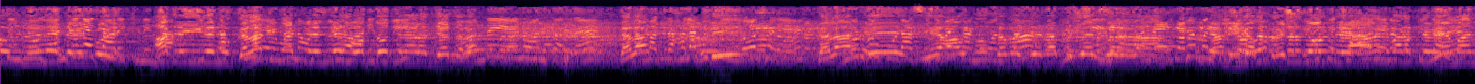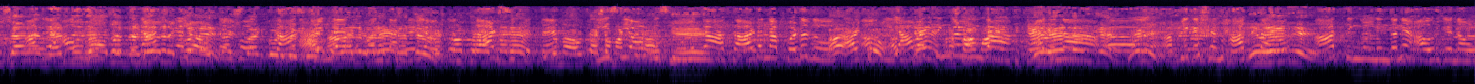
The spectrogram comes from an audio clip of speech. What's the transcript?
ಅವ್ರು ನಿರ್ಣಯ ತೆಗೆದುಕೊಳ್ಳಿ. ಆದ್ರೆ ಈಗ ನೀವು ಗಲಾಟೆ ಮಾಡ್ತೀರಿ ಅಂತ ಹೇಳಿ ಅವಾಗ ತೋತಿನಾಳ ಅಂತ ಹೇಳ್ತಾರ. ಒಂದೇ ಏನು ಅಂತಂದ್ರೆ ಗಲಾಟೆ- ಗಲಾಟೆ ಸಮಸ್ಯೆನ ಬಗೆಹರಿಸೋಲ್ಲ. ಈಗ ಪ್ರಶ್ನೋತ್ತರ ಇದಕ್ಕೆ ಚಾಲನೆ ಕೊಟ್ಟಿದ್ದಾರೆ. ನೇಮಾನುಸಾರ ಆದ್ರೆ ನಡೆದಿದೆ, ಅವರು ಅದು ನಡೆಯೋದಕ್ಕೆ ಅವಕಾಶ ಮಾಡಿಕೊಡ್ಬೇಕು. ಟ್ರಾನ್ಸ್ಜೆಂಡರ್ ನಾವೆಲ್ಲ ಬರೀ ಅಂತ ಹೇಳ್ತೇವೆ. ಹೇಳಿ ಒಂದು ಕಾರ್ಡ್ ಸಿಗುತ್ತೆ. ಇದನ್ನ ಅವಕಾಶ ಆ ಕಾರ್ಡ್ ಅನ್ನ ಪಡೆದು ಯಾವ ತಿಂಗಳಿಂದ. ಅಪ್ಲಿಕೇಶನ್ ಹಾಕ್ತಾರೆ. ಆ ತಿಂಗಳಿನಿಂದನೇ ಅವ್ರಿಗೆ ನಾವು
